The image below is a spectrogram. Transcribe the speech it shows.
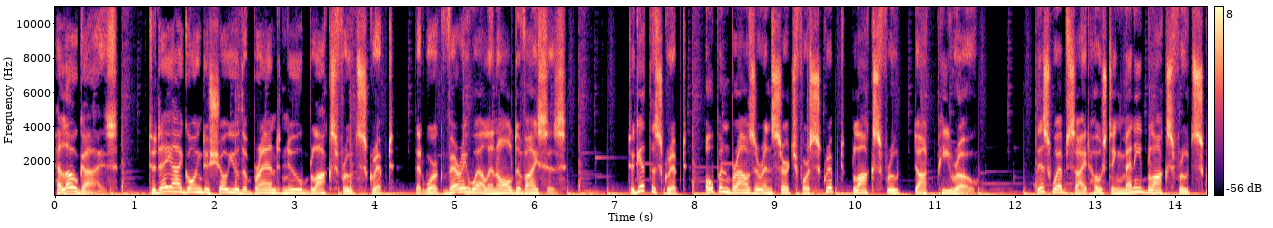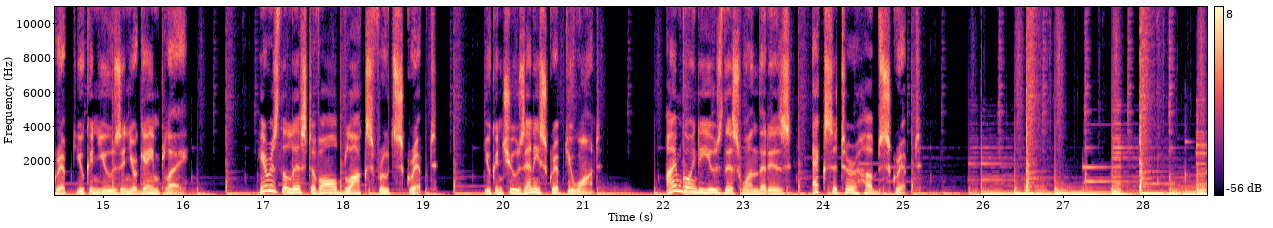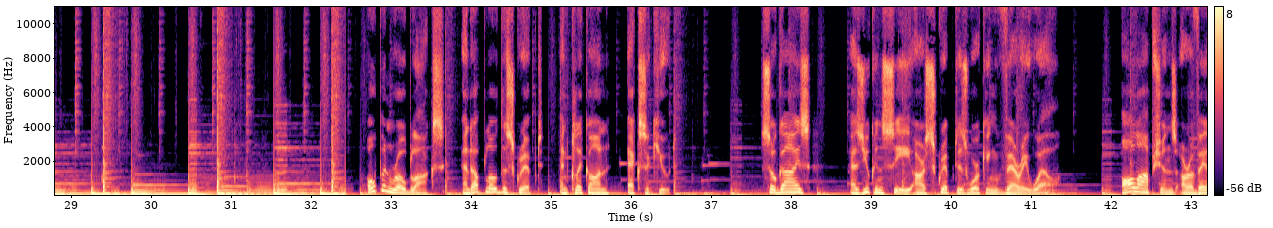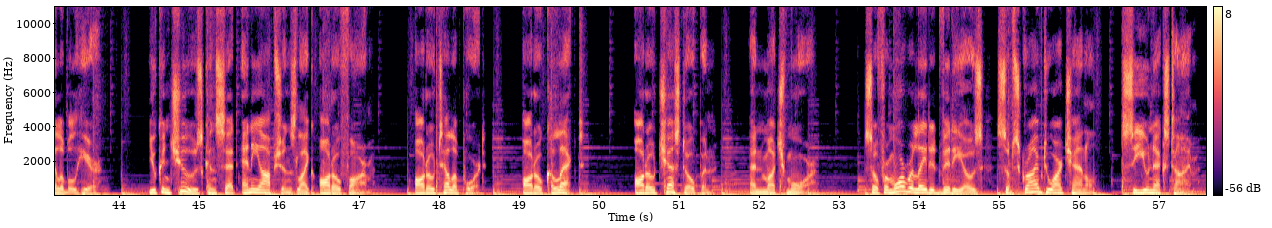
Hello guys! Today I'm going to show you the brand new Bloxfruit script that work very well in all devices. To get the script, open browser and search for scriptbloxfruit.pro. This website hosting many Bloxfruit script you can use in your gameplay. Here is the list of all Bloxfruit script. You can choose any script you want. I'm going to use this one that is Xeter Hub script. Open Roblox and upload the script and click on Execute. So guys, as you can see, our script is working very well. All options are available here. You can choose can set any options like Auto Farm, Auto Teleport, Auto Collect, Auto Chest Open, and much more. So for more related videos, subscribe to our channel. See you next time.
